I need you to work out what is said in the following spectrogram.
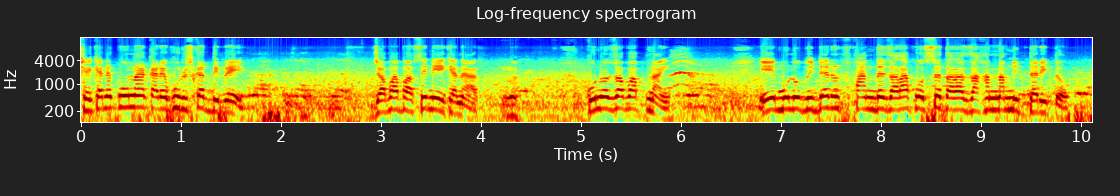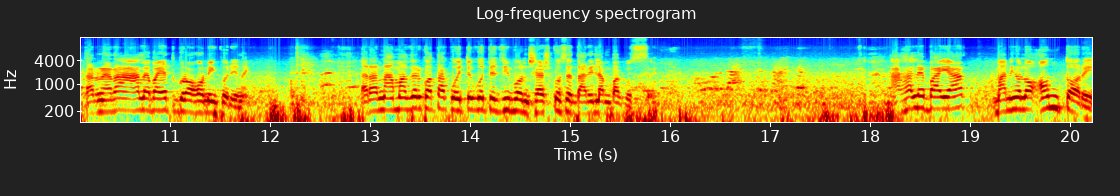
সেখানে কোন আকারে পুরস্কার দিবে? জবাব আসেনি এখানে আর। কোনো জবাব নাই। এই মুলুবিদের ফান্দে যারা পড়ছে, তারা জাহান নাম নির্ধারিত। কারণ এরা আলে বায়াত গ্রহণই করে নাই। এরা নামাজের কথা কইতে কইতে জীবন শেষ করছে, দাড়ি লাম্বা করছে। আহলে বায়াত মানে হলো অন্তরে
